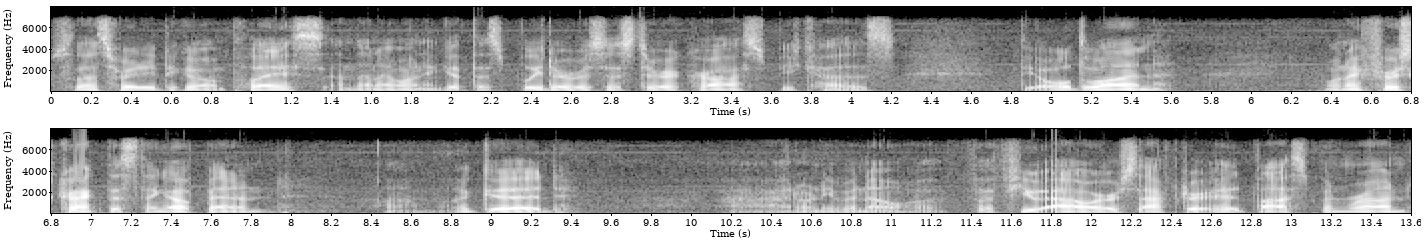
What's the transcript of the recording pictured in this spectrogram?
so that's ready to go in place. And then I want to get this bleeder resistor across because the old one, when I first cracked this thing open, um, a good, I don't even know, a, a few hours after it had last been run,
